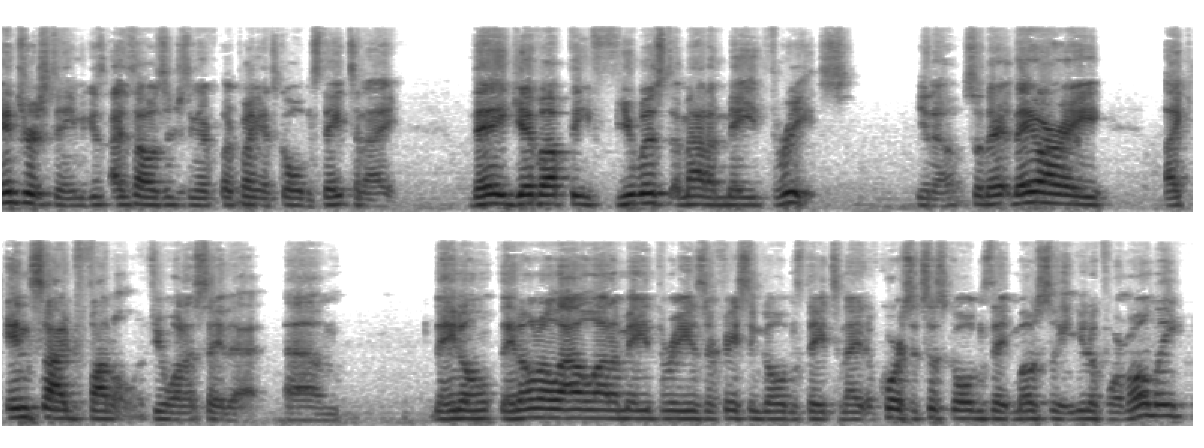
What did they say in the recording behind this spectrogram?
interesting because I thought it was interesting. They're playing against Golden State tonight. They give up the fewest amount of made threes. You know, so they they are a like inside funnel, if you want to say that. Um, they don't they don't allow a lot of made threes. They're facing Golden State tonight. Of course, it's just Golden State mostly in uniform only,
